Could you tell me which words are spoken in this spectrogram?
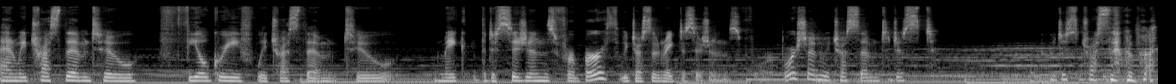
And we trust them to feel grief. We trust them to make the decisions for birth. We trust them to make decisions for abortion. We trust them to just, we just trust them.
